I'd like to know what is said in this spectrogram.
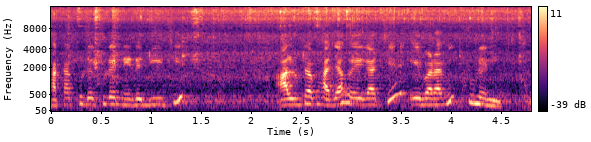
ঢাকা খুলে খুলে নেড়ে দিয়েছি। আলুটা ভাজা হয়ে গেছে, এবার আমি তুলে নিচ্ছি।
